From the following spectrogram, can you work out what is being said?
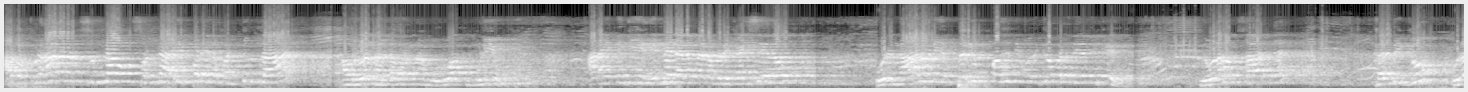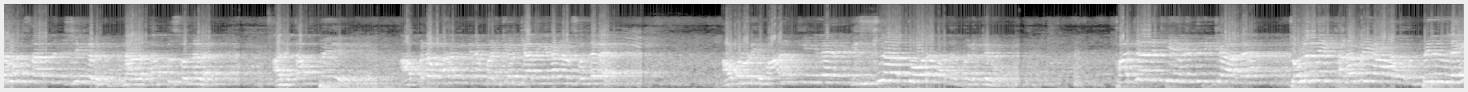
அப்ப குரானும் சுண்ணாவும் சொன்ன அடிப்படையில மட்டும்தான் அவர்களை நல்லவரை நாம் உருவாக்க முடியும். ஆனா இன்னைக்கு என்ன நிலைமை நம்முடைய கை சேரும்? ஒரு நாளுடைய பெரும்பகுதி ஒதுக்கப்படுறது எதுக்கு? இந்த உலகம் சார்ந்த கல்விக்கும் உலகம் சார்ந்த விஷயங்களுக்கும். நான் அதை தப்பு சொல்லல. அது தப்பு. அப்பெல்லாம் உலகம் படிக்க வைக்காதீங்கன்னா நான் சொல்லல. அவருடைய வாழ்க்கையில இஸ்லாத்தோட அதை படிக்கணும். பஜருக்கு எழுந்திருக்காத தொழிலை கடமையான ஒரு பிள்ளை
